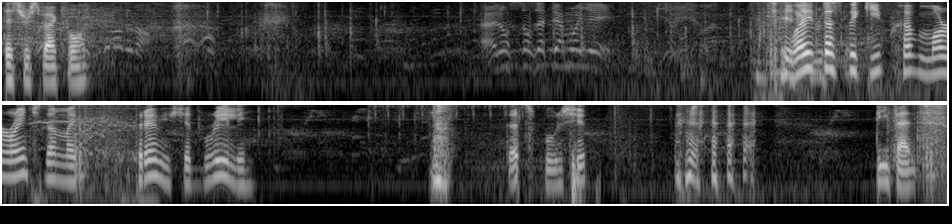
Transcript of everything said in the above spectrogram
Disrespectful. Allons sans atermoyer. Why does the keep have more range than my trebuchet? Really? That's bullshit. Defense.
